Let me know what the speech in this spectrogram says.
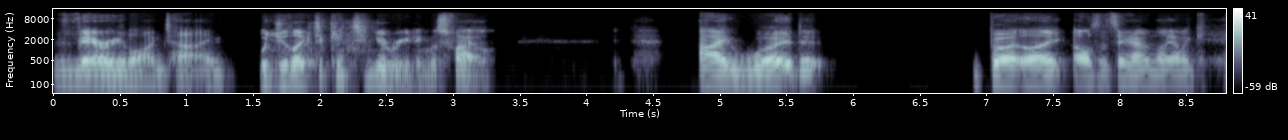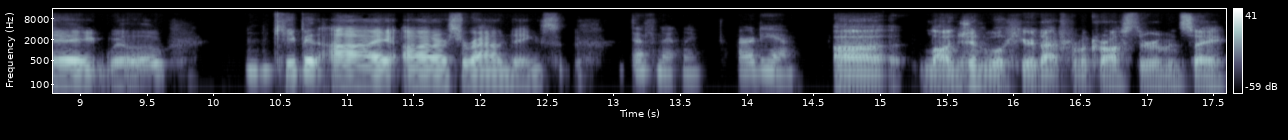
very long time. would you like to continue reading this file? I would, but like also at the same time, like I'm like, hey, Willow, Mhm. keep an eye on our surroundings. Definitely. Already am. Uh, Longin will hear that from across the room and say,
